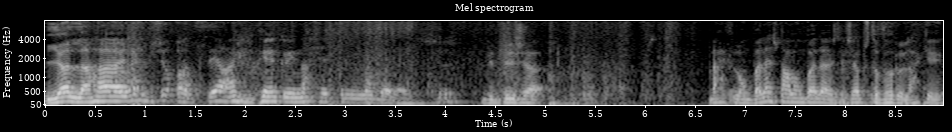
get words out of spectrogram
يلا هاي. باش يقعد ساعة ينحي في الامبلاج دي ديجا نحي في الامبلاج تاع الامبلاج ديجا باش تظهروا الحكاية.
